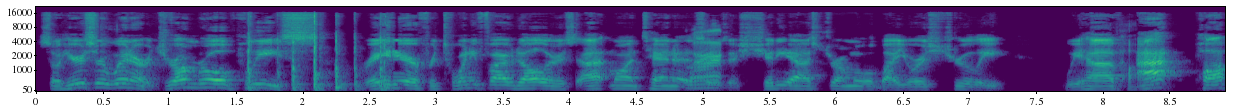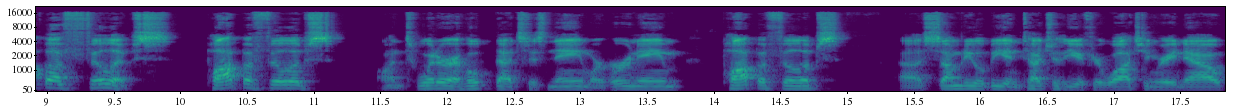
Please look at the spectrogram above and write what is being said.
So here's your winner. Drum roll, please. Right here for $25 at Montana's. There's a shitty ass drum roll by yours truly. We have Papa. at Papa Phillips. Papa Phillips on Twitter. I hope that's his name or her name. Papa Phillips. Uh, somebody will be in touch with you if you're watching right now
